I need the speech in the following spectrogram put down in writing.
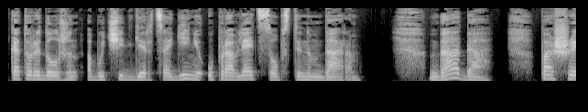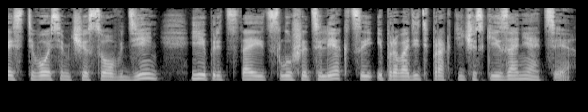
который должен обучить герцогиню управлять собственным даром. Да-да, по 6-8 часов в день ей предстоит слушать лекции и проводить практические занятия.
